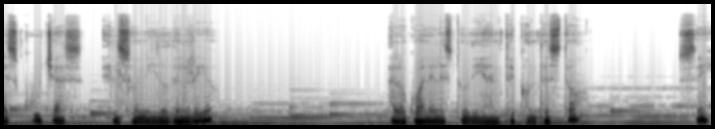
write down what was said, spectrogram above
¿escuchas el sonido del río? A lo cual el estudiante contestó, sí.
